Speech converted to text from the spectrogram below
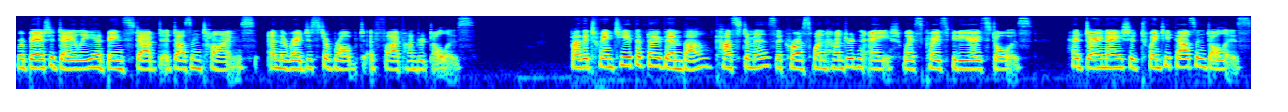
Roberta Daly had been stabbed a dozen times and the register robbed of $500. By the 20th of November, customers across 108 West Coast video stores had donated $20,000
